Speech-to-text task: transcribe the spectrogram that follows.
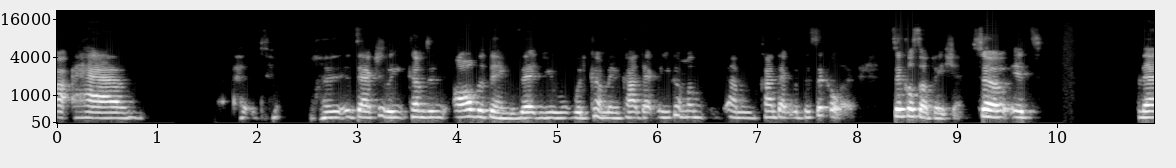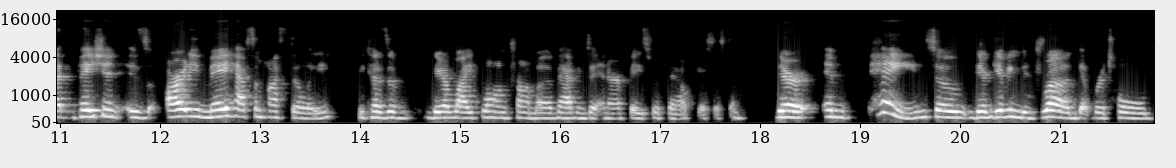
uh, have it actually comes in all the things that you would come in contact when you come in um, contact with the sickle sickle cell patient. So it's that patient is already may have some hostility because of their lifelong trauma of having to interface with the healthcare system. They're in pain, so they're giving the drug that we're told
